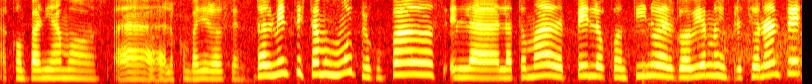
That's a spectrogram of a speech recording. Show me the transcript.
acompañamos a los compañeros docentes. Realmente estamos muy preocupados, la, la tomada de pelo continua del gobierno es impresionante,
